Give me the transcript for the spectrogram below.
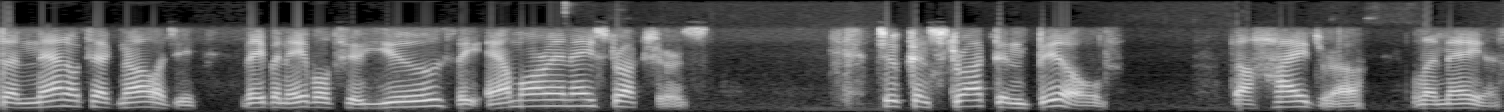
The nanotechnology, they've been able to use the mRNA structures to construct and build the Hydra Linnaeus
